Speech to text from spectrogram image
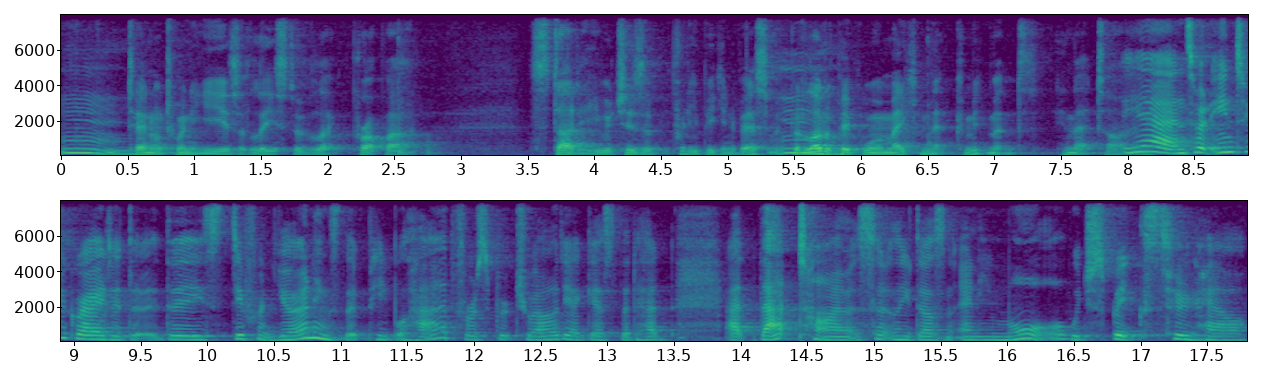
mm. 10 or 20 years at least of like proper study, which is a pretty big investment. Mm. But a lot of mm. people were making that commitment in that time. Yeah, and so it integrated these different yearnings that people had for a spirituality, I guess, that had at that time, it certainly doesn't anymore, which speaks to how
